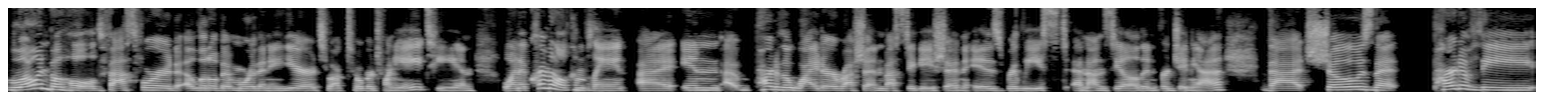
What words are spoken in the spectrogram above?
lo and behold, fast forward a little bit more than a year to October 2018, when a criminal complaint uh, in uh, part of the wider Russia investigation is released and unsealed in Virginia that shows that part of the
